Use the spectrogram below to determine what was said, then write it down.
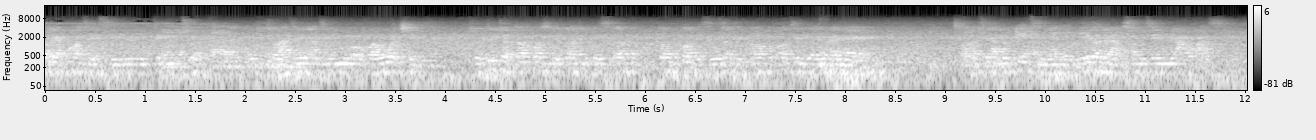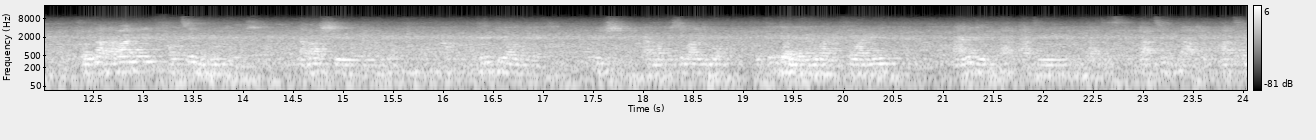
ọdẹ kan ṣe sí three twelve so àti àti ọba wọ́ọ̀ṣì so three twelve tó kọ́ sí tó ti gbèsè tó kọ́ sí sí láti kọ́ kọ́ sí ẹ ọ̀rọ̀ ti allocate ní three hundred and something hours so náà tá a bá ní fourteen videos tá a bá ṣe three three hundred which àmọ́ fi sí máa ń bọ̀ so three three hundred máa fún wa ní àní àti àti àti àti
